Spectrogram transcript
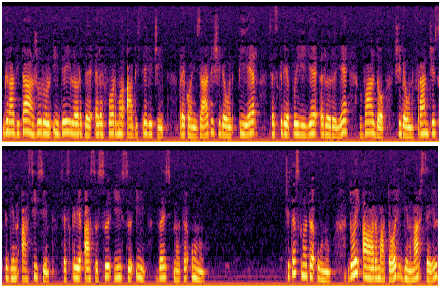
gravita în jurul ideilor de reformă a bisericii, preconizate și de un Pierre, se scrie p i e r r e Valdo, și de un Francisc din Assisi, se scrie a s s i s i vezi notă 1. Citesc notă 1. Doi armatori din Marseille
